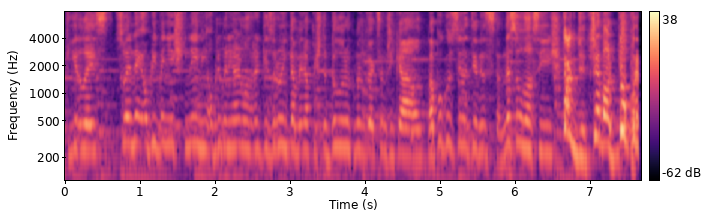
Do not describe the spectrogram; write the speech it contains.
tier list. Co je nejoblíbenější, nejmí oblíbený animal hračky s ruinkami, napište dolů do komentu, jak jsem říkal. No a pokud s tím tier listem nesouhlasíš, tak jdi třeba do pr...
